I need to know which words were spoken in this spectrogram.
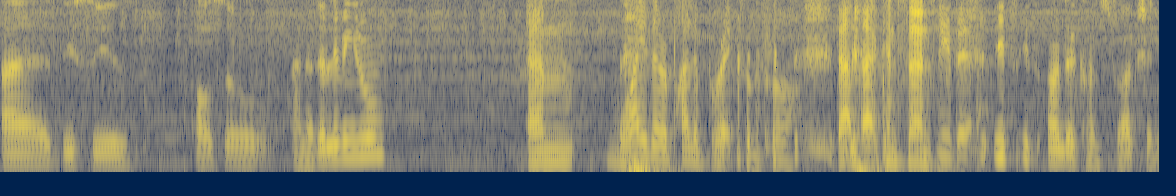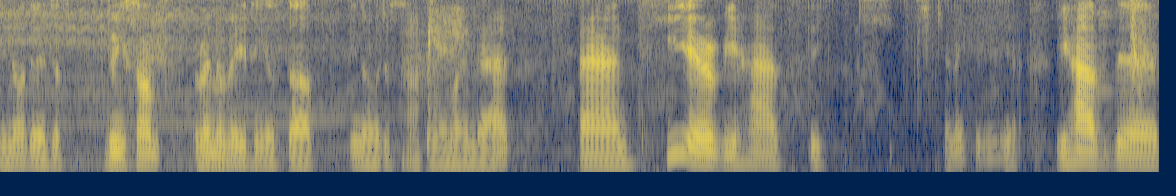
Uh, this is also another living room. Um, why is there a pile of bricks on the floor? That that concerns me a bit. It's it's under construction. You know, they're just doing some renovating and stuff. You know, just Okay. don't mind that. And here we have the. Can I get in? Yeah, we have the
